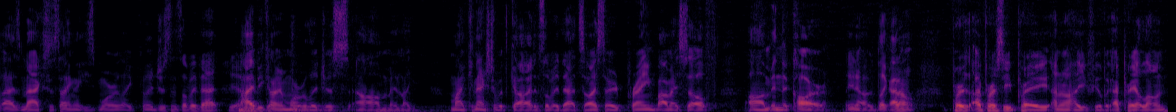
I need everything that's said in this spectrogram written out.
as Max was saying like he's more like religious and stuff like that. Yeah. I becoming more religious um and like my connection with God and stuff like that. So I started praying by myself um in the car. You know, like I don't. Per- I personally pray. I don't know how you feel, but I pray alone.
